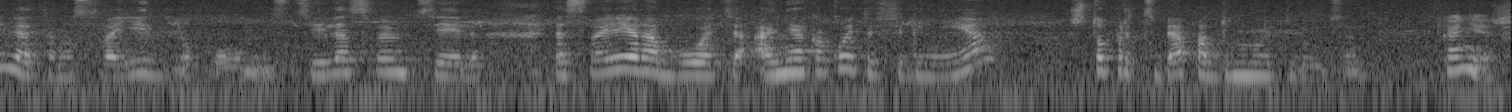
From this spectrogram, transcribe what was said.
или там о своей духовности, или о своем теле, о своей работе, а не о какой-то фигне, что про тебя подумают люди. Конечно,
